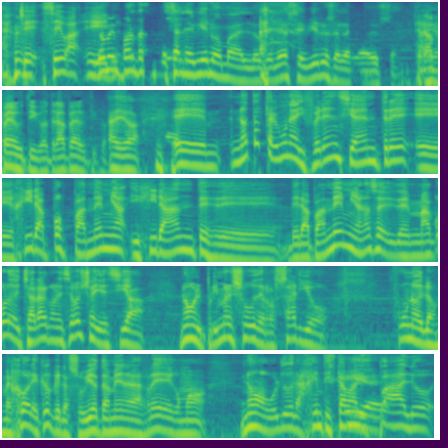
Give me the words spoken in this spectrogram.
Che, Seba. Eh, no me importa si me sale bien o mal, lo que me hace bien es a la cabeza. Terapéutico, terapéutico. Ahí va. Eh, ¿Notaste alguna diferencia entre eh, gira post pandemia y gira antes de, la pandemia? No sé, me acuerdo de charlar con ese olla y decía, no, el primer show de Rosario fue uno de los mejores, creo que lo subió también a las redes, como, no, boludo, la gente estaba al palo.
